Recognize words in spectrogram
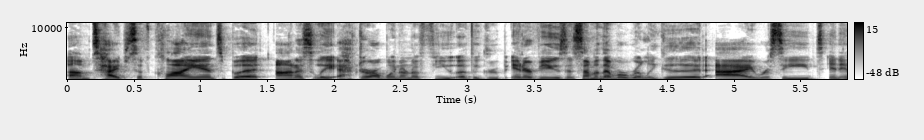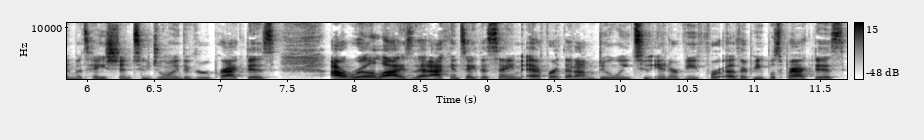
um, types of clients. But honestly, after I went on a few of the group interviews, and some of them were really good, I received an invitation to join the group practice. I realized that I can take the same effort that I'm doing to interview for other people's practice,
